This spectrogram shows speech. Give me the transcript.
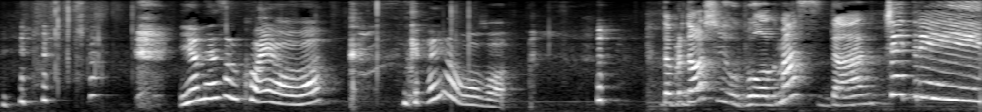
ja ne znam ko je ovo. Kaj je ovo? Dobrodošli u Vlogmas dan 4!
